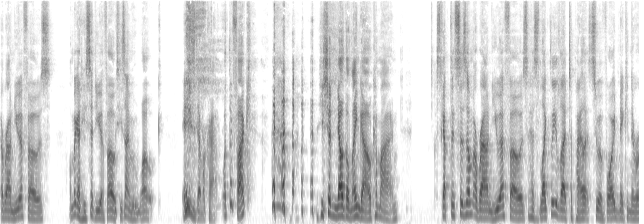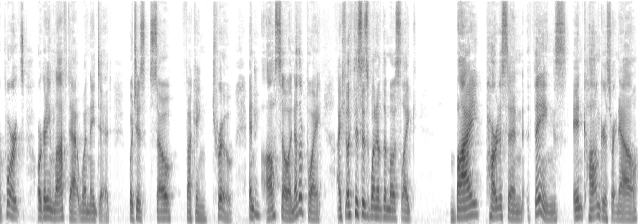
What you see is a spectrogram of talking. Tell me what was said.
around UFOs. Oh my God, he said UFOs. He's not even woke. And he's a Democrat. what the fuck? he should know the lingo. Come on. Skepticism around UFOs has likely led to pilots to avoid making their reports or getting laughed at when they did, which is so fucking true. And mm. also, another point, I feel like this is one of the most like bipartisan things in Congress right now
